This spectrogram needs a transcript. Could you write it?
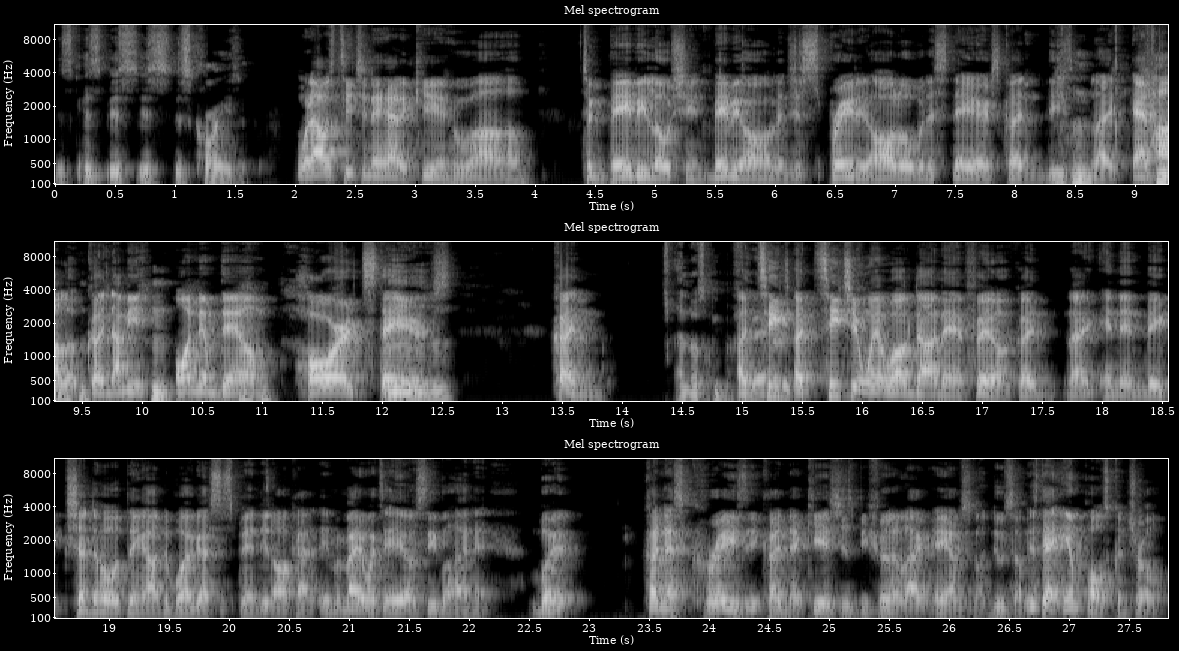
it's it's it's it's, it's crazy. when I was teaching, they had a kid who um took baby lotion, baby oil, and just sprayed it all over the stairs, cutting these Hmm. like at Hollow, mm-hmm. cutting. I mean, mm-hmm. on them damn hard stairs, mm-hmm. cutting. I know some people A, teach, a teacher went walk down there and fell, cutting like, and then they shut the whole thing out. The boy got suspended. All kind of. It might have went to ALC behind that, but cutting that's crazy. Cutting that kids just be feeling like, hey, I'm just gonna do something. It's that impulse control.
